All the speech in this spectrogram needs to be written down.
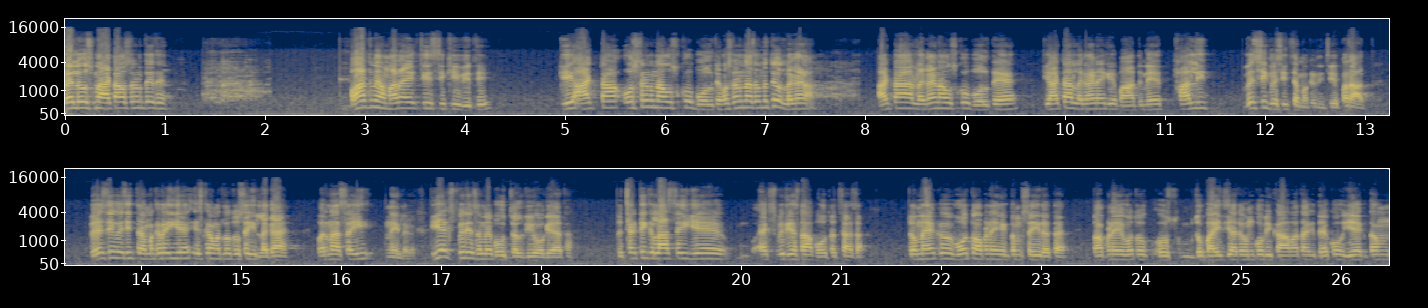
पहले उसमें आटा ओसड़ते थे। बाद में हमारा एक चीज़ सीखी हुई थी कि आटा ओसड़ना उसको बोलते हैं। ओसड़ना समझते हो? लगाना। आटा लगाना उसको बोलते हैं कि आटा लगाने के बाद में थाली वैसी वैसी चमकनी चाहिए, परात। वैसी वैसी चमक रही है, इसका मतलब तो सही लगा है, वरना सही नहीं लगा। ये एक्सपीरियंस हमें बहुत जल्दी हो गया था। तो छठी क्लास से ये एक्सपीरियंस था, बहुत अच्छा सा। तो मैं वो तो अपने एकदम सही रहता है। तो अपने वो तो जो भाई जी आते उनको भी कहा था कि देखो, ये एकदम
